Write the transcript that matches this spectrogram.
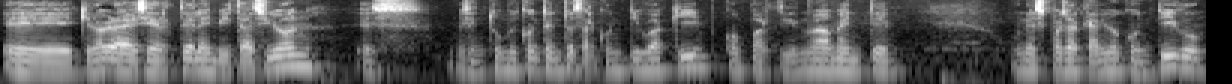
quiero agradecerte la invitación. Es me siento muy contento de estar contigo aquí, compartir nuevamente un espacio acá contigo.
